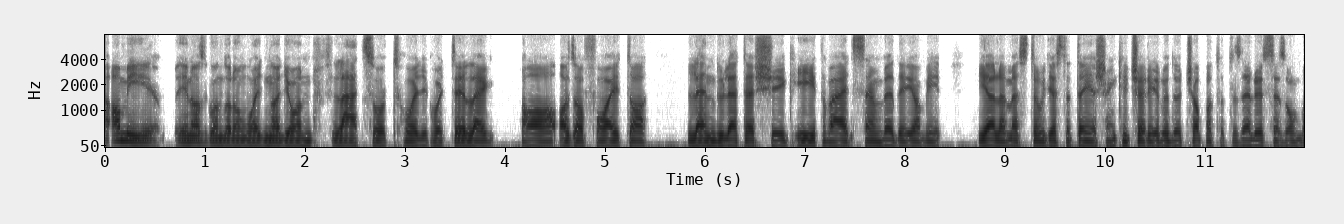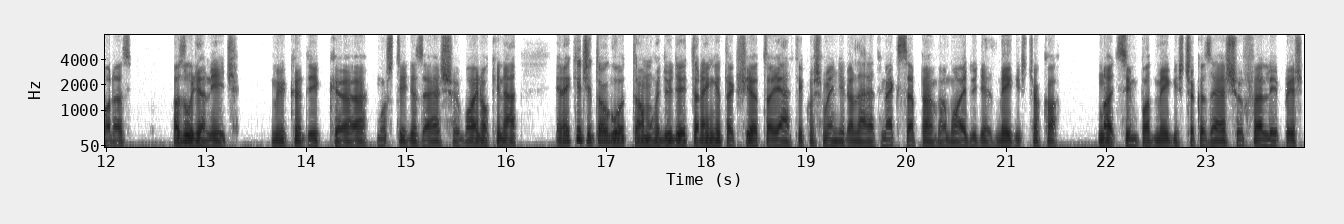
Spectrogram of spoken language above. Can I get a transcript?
Ami én azt gondolom, hogy nagyon látszott, hogy, hogy tényleg a, az a fajta lendületesség, étvágy, szenvedély, ami jellemezte ugye ezt a teljesen kicserélődött csapatot az előszezonban, az, az ugyanígy működik most így az első bajnokinál. Én egy kicsit aggódtam, hogy ugye itt a rengeteg fiatal játékos mennyire lehet megszeppenve, majd ugye ez mégiscsak a nagy színpad, mégiscsak az első fellépés,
